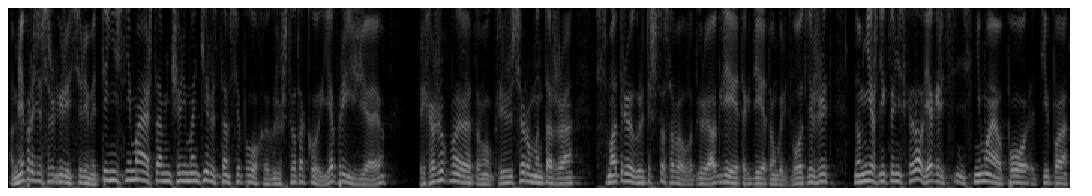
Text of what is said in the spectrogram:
а мне продюсер говорит все время, ты не снимаешь, там ничего не монтируешь, там все плохо. Я говорю, что такое? Я приезжаю, Прихожу к этому, к режиссеру монтажа, смотрю, я говорю, ты что собрал? Вот говорю, а где это, где это? Он говорит, вот лежит. Но мне же никто не сказал, я, говорит, снимаю по, типа,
